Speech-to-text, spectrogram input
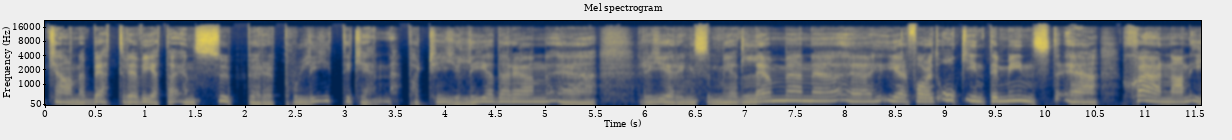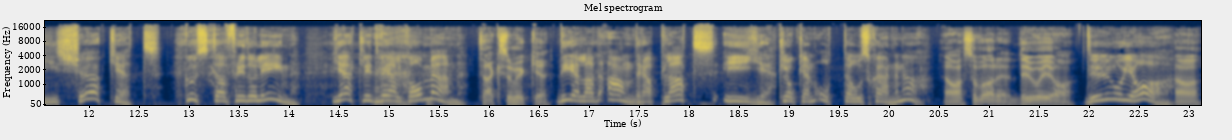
kan bättre veta än superpolitiken? Partiledaren, eh, regeringsmedlemmen, eh, erfaret och inte minst eh, stjärnan i köket, Gustav Fridolin. Hjärtligt välkommen! Tack så mycket. Delad andra plats i Klockan åtta hos stjärnorna. Ja, så var det. Du och jag. Du och jag. Ja.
